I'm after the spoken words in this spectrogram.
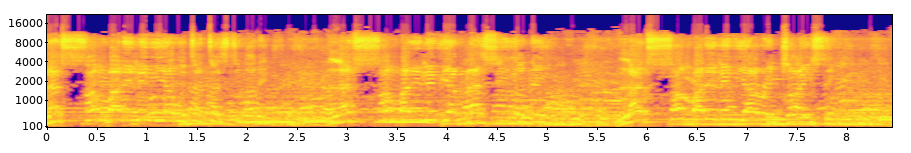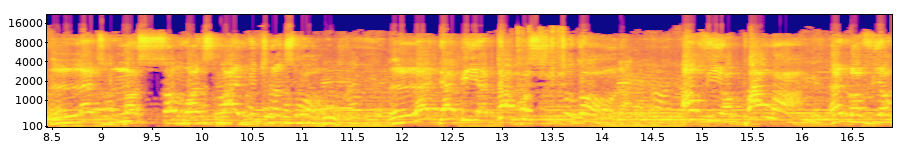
Let somebody live here with a testimony. Let somebody live here blessing your name. Let somebody live here rejoicing. Let someone's life be transformed. Let there be a deposit to God of your power and of your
